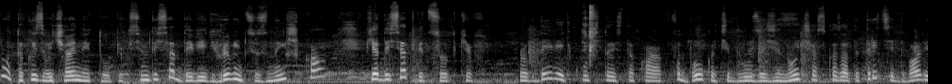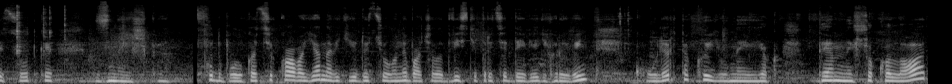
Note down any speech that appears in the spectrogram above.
Ну, такий звичайний топік. 79 гривень це знижка, 50%. 49 коштує така футболка чи блуза жіноча, сказати, 32% знижки. Футболка цікава, я навіть її до цього не бачила 239 гривень. Колір такий у неї, як темний шоколад,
